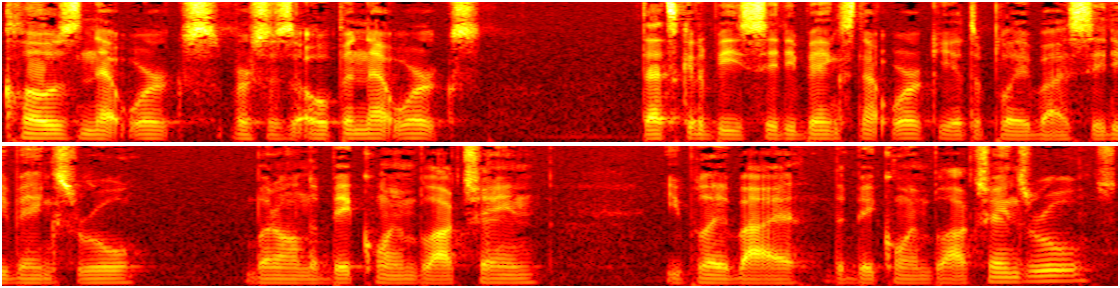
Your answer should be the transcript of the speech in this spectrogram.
closed networks versus open networks. That's going to be Citibank's network. You have to play by Citibank's rule. But on the Bitcoin blockchain, you play by the Bitcoin blockchain's rules.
